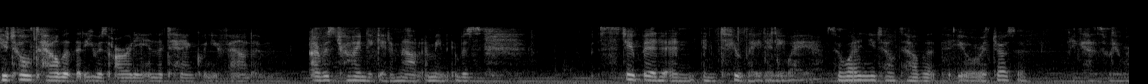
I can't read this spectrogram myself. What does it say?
You told Talbot that he was already in the tank when you found him. I was trying to get him out. I mean, it was stupid and, and too late anyway. So why didn't you tell Talbot that you were with Josef? Because we were.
